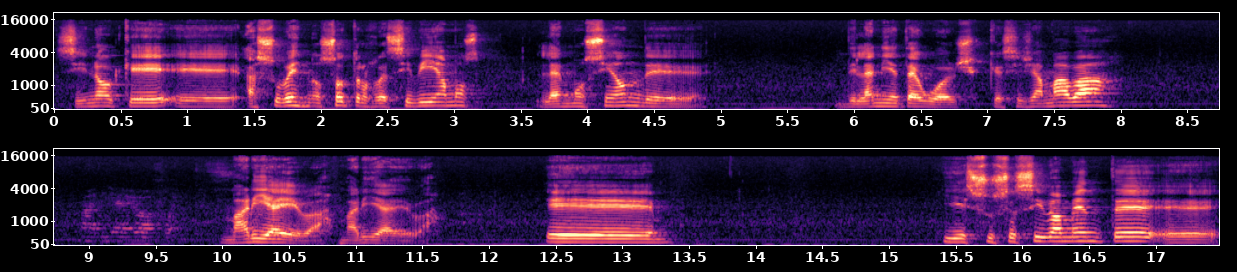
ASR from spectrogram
sino que eh, a su vez nosotros recibíamos la emoción de, de la nieta de Walsh, que se llamaba María Eva Fuentes. María Eva, María Eva. Eh, y sucesivamente, eh,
